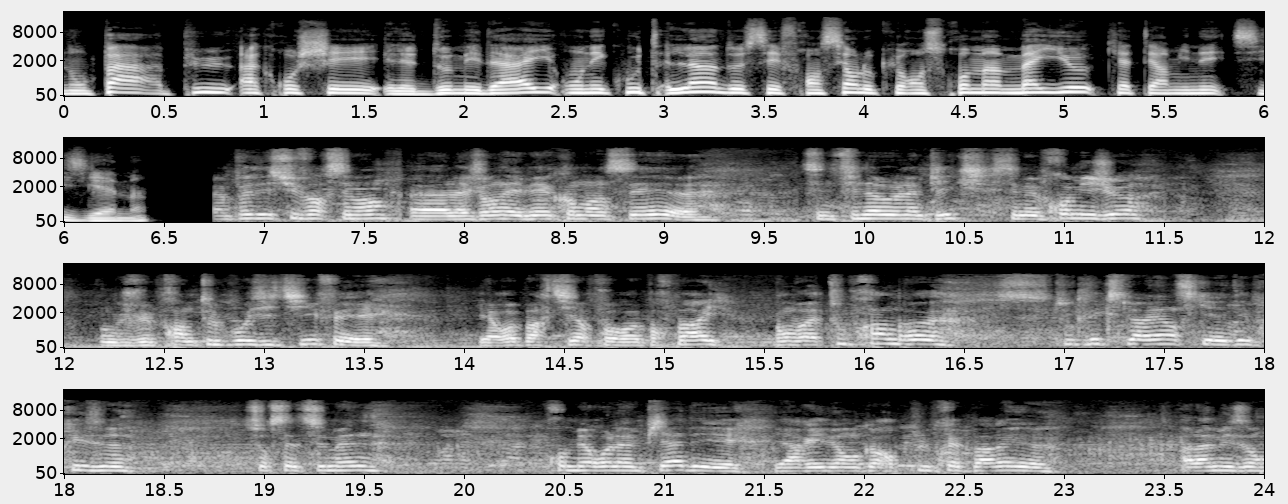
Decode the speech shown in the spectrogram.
n'ont pas pu accrocher les deux médailles. On écoute l'un de ces Français, en l'occurrence Romain Mailleux, qui a terminé sixième. Un peu déçu forcément. Euh, la journée est bien commencée. euh, c'est une finale olympique. C'est mes premiers jeux. Donc je vais prendre tout le positif et, repartir pour, Paris. On va tout prendre, euh, toute l'expérience qui a été prise sur cette semaine. Première Olympiade et, arriver encore plus préparé à la maison.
